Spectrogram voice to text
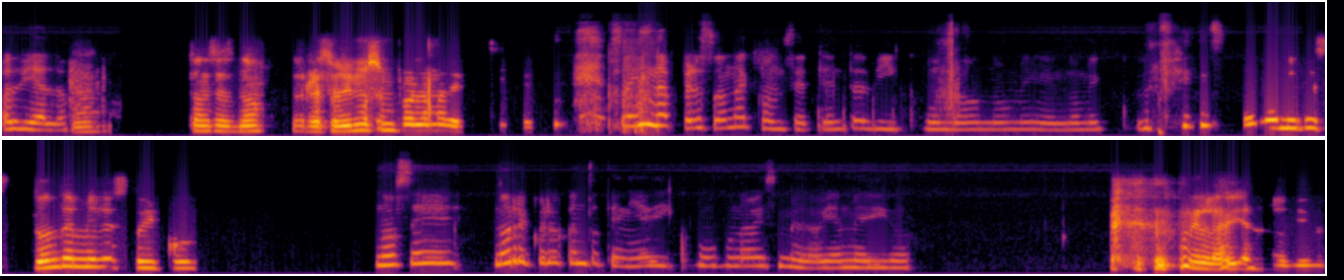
Olvídalo. Ah, Entonces, no. Resolvimos un problema de física. Soy una persona con 70 de IQ, no, no me, no me culpes. ¿Dónde mides, dónde mides tu IQ? No sé, no recuerdo cuánto tenía de IQ. Una vez me lo habían medido. me lo habían medido.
